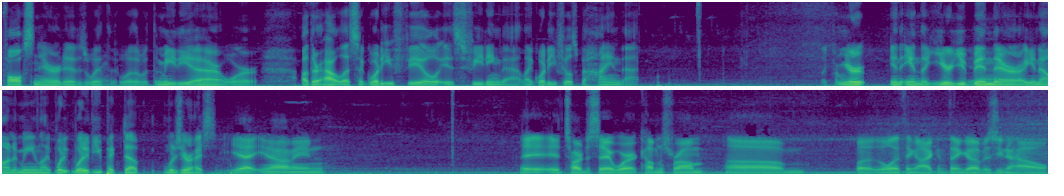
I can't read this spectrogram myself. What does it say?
false narratives with right. whether with the media or other outlets. Like, what do you feel is feeding that? Like, what do you feel is behind that? Like from your in in the year you've yeah. been there, you know what I mean? Like, what what have you picked up? What is your eyes? Yeah, you know, I mean, it, it's hard to say where it comes from, um, but the only thing I can think of is you know how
